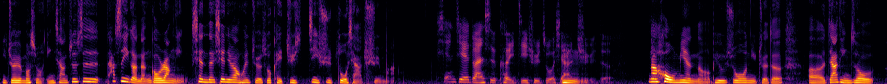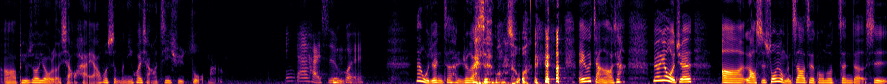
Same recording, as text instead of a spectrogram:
你觉得有没有什么影响？就是它是一个能够让你现在现阶段会觉得说可以继继续做下去吗？现阶段是可以继续做下去的。嗯那后面呢？比如说，你觉得呃，家庭之后呃，比如说有了小孩啊，或什么，你会想要继续做吗？应该还是会。嗯、那我觉得你真的很热爱这个工作。哎、欸，我讲的好像没有，因为我觉得呃，老实说，因为我们知道这个工作真的是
